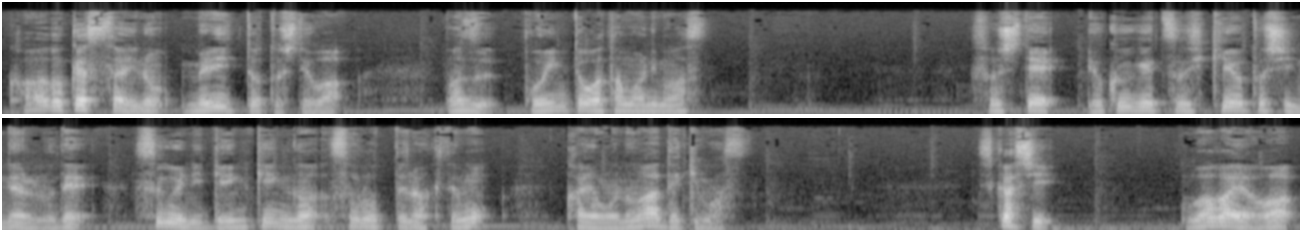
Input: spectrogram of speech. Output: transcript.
カード決済のメリットとしては、まずポイントが貯まります。そして翌月引き落としになるのですぐに現金が揃ってなくても買い物ができます。しかし、我が家は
